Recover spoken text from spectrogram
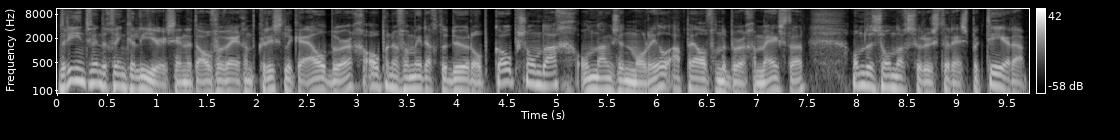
23 winkeliers in het overwegend christelijke Elburg... openen vanmiddag de deuren op koopzondag... ondanks een moreel appel van de burgemeester... om de zondagsrust te respecteren.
